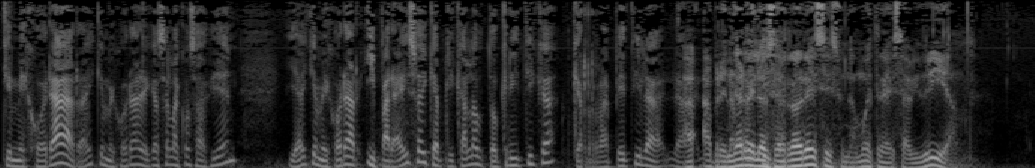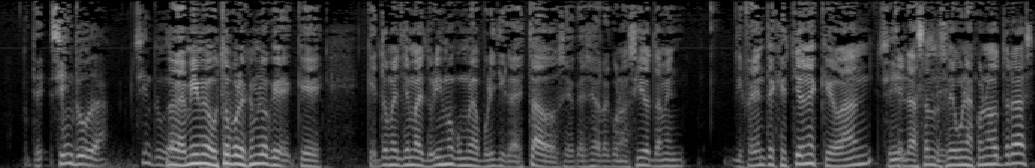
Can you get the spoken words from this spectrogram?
que mejorar, hay que mejorar, hay que hacer las cosas bien y hay que mejorar. Y para eso hay que aplicar la autocrítica que Rapetti la, aprender la de los errores es una muestra de sabiduría. De- sin duda, sin duda. No, a mí me gustó, por ejemplo, que, que, que tome el tema del turismo como una política de Estado, o sea, que haya reconocido también diferentes gestiones que van Sí, enlazándose sí. unas con otras,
